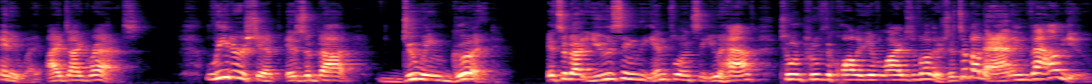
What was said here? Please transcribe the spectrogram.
Anyway, I digress. Leadership is about doing good. It's about using the influence that you have to improve the quality of lives of others. It's about adding value.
